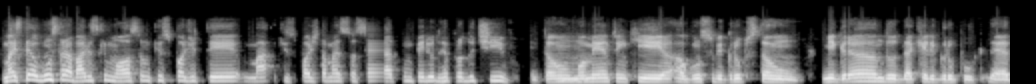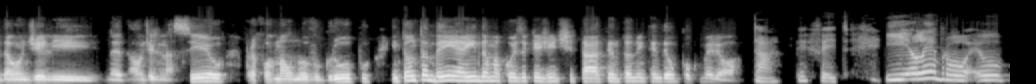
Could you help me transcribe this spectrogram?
Mas tem alguns trabalhos que mostram que isso pode ter, que isso pode estar mais associado com um período reprodutivo. Então, uhum. o momento em que alguns subgrupos estão migrando daquele grupo é, da onde ele, né, onde ele nasceu, para formar um novo grupo. Então, também ainda é uma coisa que a gente está tentando entender um pouco melhor. Tá. Perfeito. E eu lembro, eu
